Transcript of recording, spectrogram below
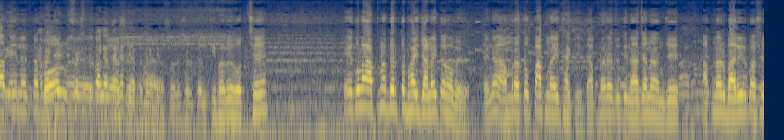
পাতিল একটা বল সরষের তেল বানিয়ে দেখাচ্ছি আপনাদেরকে। হ্যাঁ কীভাবে হচ্ছে? এগুলো আপনাদের তো ভাই জানাইতে হবে তাই না? আমরা তো পাবনায় থাকি। আপনারা যদি না জানান যে আপনার বাড়ির পাশে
